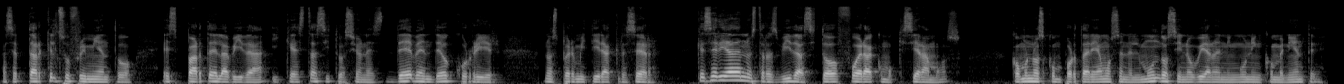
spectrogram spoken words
Aceptar que el sufrimiento es parte de la vida y que estas situaciones deben de ocurrir nos permitirá crecer. ¿Qué sería de nuestras vidas si todo fuera como quisiéramos? ¿Cómo nos comportaríamos en el mundo si no hubiera ningún inconveniente?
